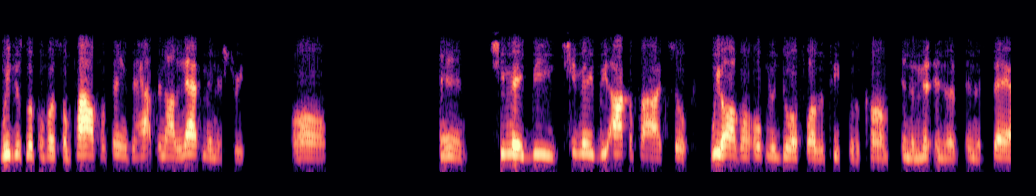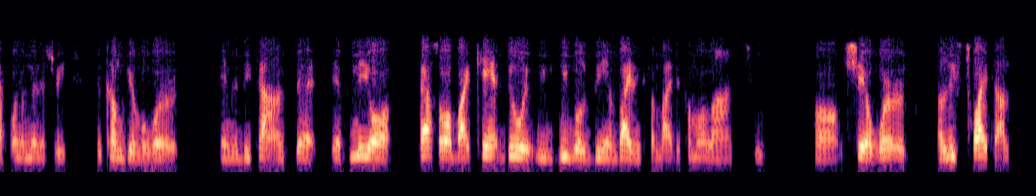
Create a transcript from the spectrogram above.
we're just looking for some powerful things to happen out of that ministry. Um, and she may be she may be occupied, so we are going to open the door for other people to come in the in the in the staff on the ministry to come give a word. And there be times that if me or Pastor Albright can't do it, we we will be inviting somebody to come online to um, share word at least twice out of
